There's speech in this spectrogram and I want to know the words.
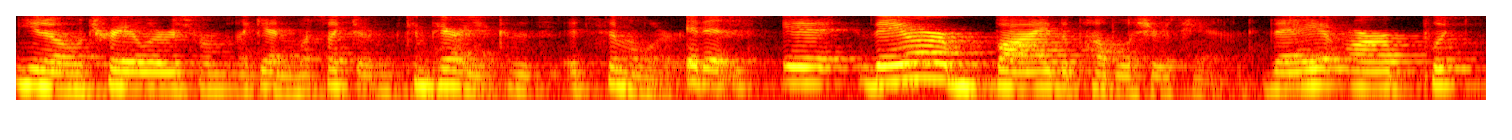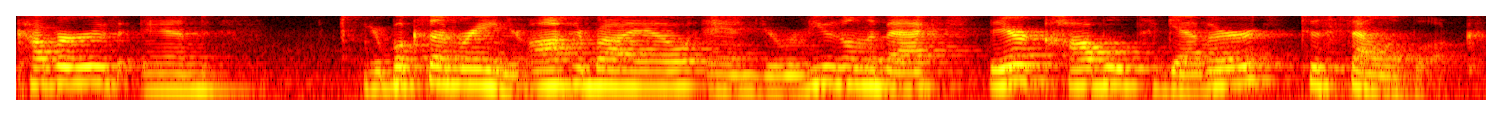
you know trailers from again, much like I'm comparing it because it's it's similar. It is. it, they are by the publisher's hand. They are put covers and your book summary and your author bio and your reviews on the back. They are cobbled together to sell a book.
